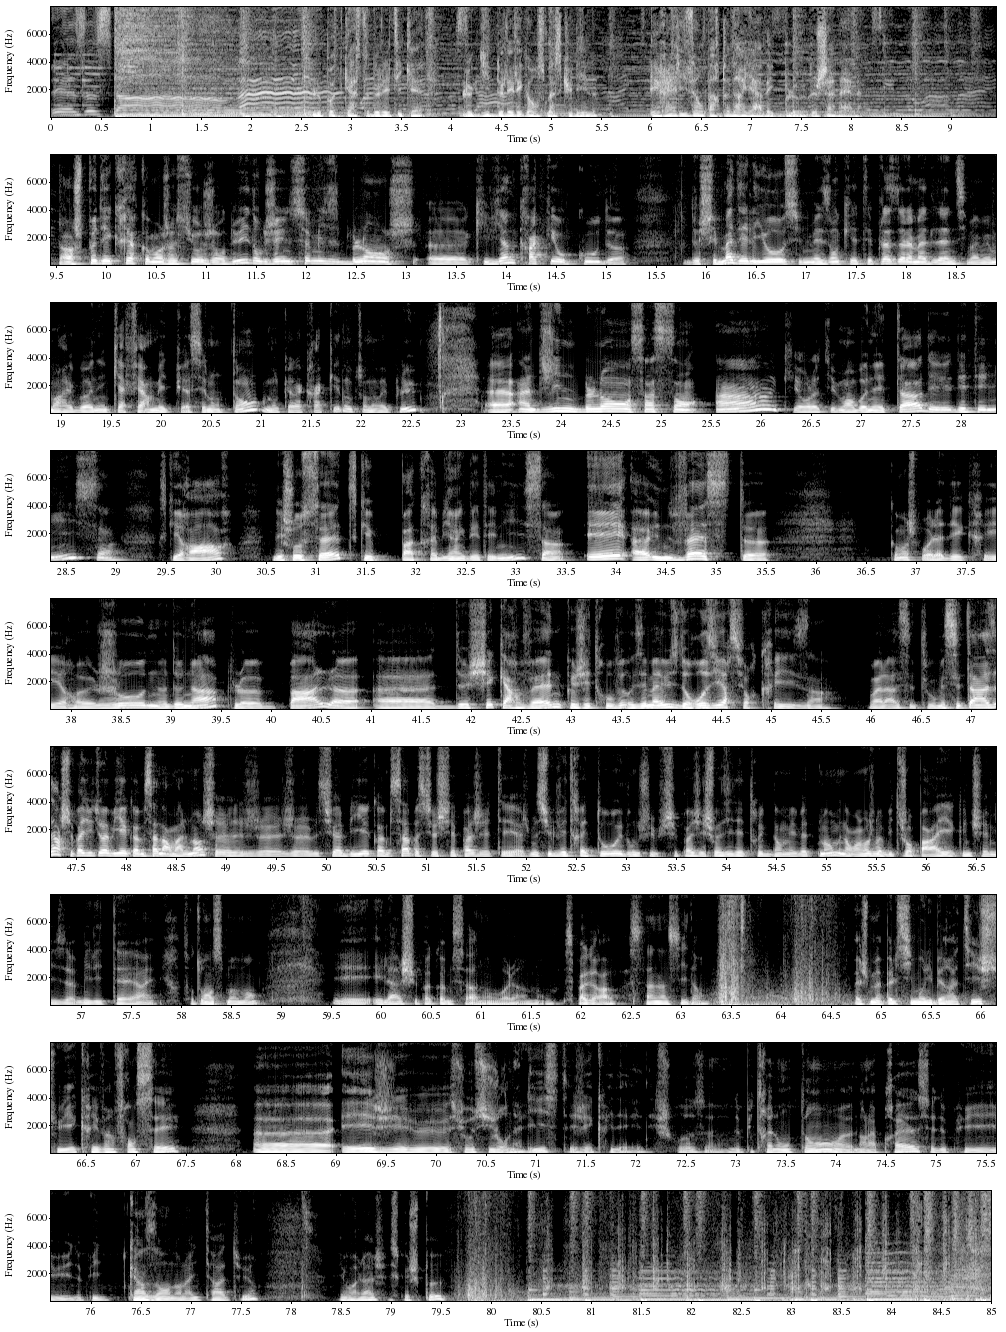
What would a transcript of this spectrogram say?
Le podcast de l'étiquette, le guide de l'élégance masculine, est réalisé en partenariat avec Bleu de Chanel. Alors je peux décrire comment je suis aujourd'hui. Donc j'ai une chemise blanche euh, qui vient de craquer au coude de chez Madelios, une maison qui était place de la Madeleine, si ma mémoire est bonne, et qui a fermé depuis assez longtemps. Donc elle a craqué, donc j'en aurai plus. Euh, un jean blanc 501 qui est relativement en bon état, des, des tennis, ce qui est rare, des chaussettes, ce qui est pas très bien avec des tennis, et euh, une veste comment je pourrais la décrire euh, Jaune de Naples, pâle, euh, de chez Carven, que j'ai trouvé aux Emmaüs de Rosière-sur-Crise. Voilà, c'est tout. Mais c'est un hasard. Je suis pas du tout habillé comme ça normalement. Je, je, suis habillé comme ça parce que je sais pas, j'étais, je me suis levé très tôt et donc je, je sais pas, j'ai choisi des trucs dans mes vêtements. Mais normalement, je m'habille toujours pareil avec une chemise militaire surtout en ce moment. Et, là, je suis pas comme ça. Donc voilà, c'est pas grave. C'est un incident. Ben, je m'appelle Simon Liberati, je suis écrivain français euh, et je suis aussi journaliste et j'ai écrit des, des, choses depuis très longtemps euh, dans la presse et depuis, depuis 15 ans dans la littérature. Et voilà, je fais ce que je peux.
